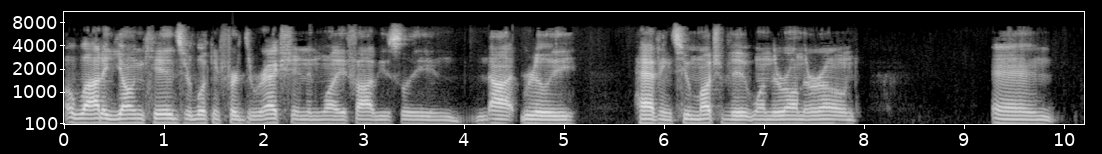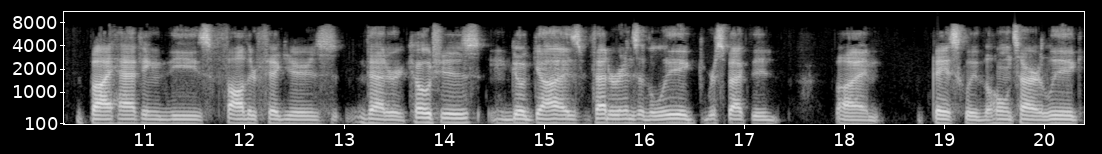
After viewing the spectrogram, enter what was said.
a lot of young kids are looking for direction in life obviously and not really having too much of it when they're on their own. And by having these father figures that are coaches good guys veterans of the league respected by basically the whole entire league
